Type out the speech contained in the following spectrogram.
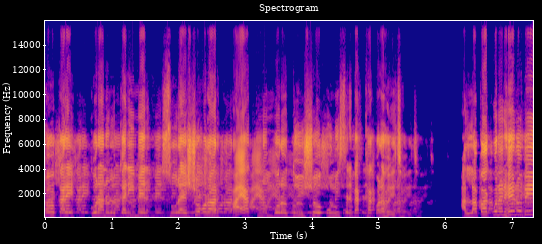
সহকারে কোরআনুল কারীমের সূরা শুআরার আয়াত নম্বর 219 এর ব্যাখ্যা করা হয়েছে। আল্লাহ পাক বলেন, হে নবী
